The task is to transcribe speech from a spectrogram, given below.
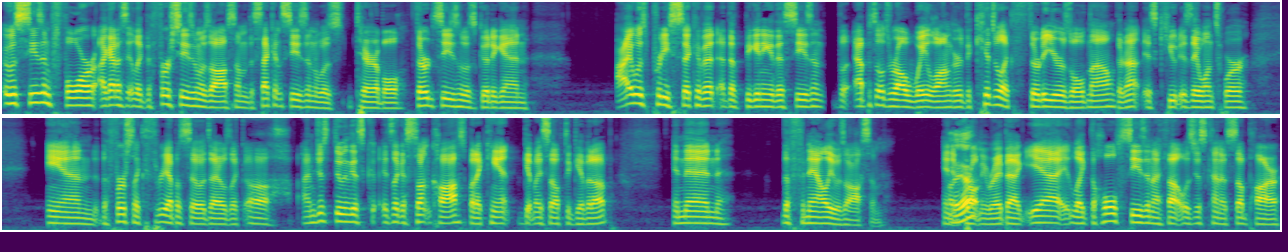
It was season four. I gotta say, like the first season was awesome. The second season was terrible. Third season was good again. I was pretty sick of it at the beginning of this season. The episodes are all way longer. The kids are like 30 years old now. They're not as cute as they once were. And the first like three episodes, I was like, oh, I'm just doing this. It's like a sunk cost, but I can't get myself to give it up. And then the finale was awesome. And Oh, it yeah? brought me right back. Yeah, it- like the whole season I thought was just kind of subpar.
